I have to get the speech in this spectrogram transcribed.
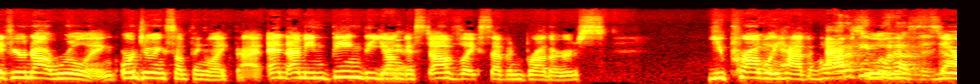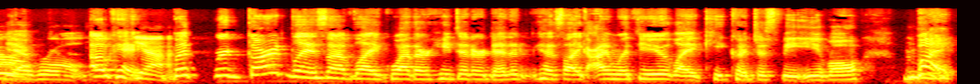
if you're not ruling or doing something like that and i mean being the Yeah. youngest of like seven brothers you probably Yeah, have a lot of people would absolutely have zero. Yeah. role Okay. Yeah. But regardless of like whether he did or didn't, because like I'm with you, like he could just be evil. Mhm. But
